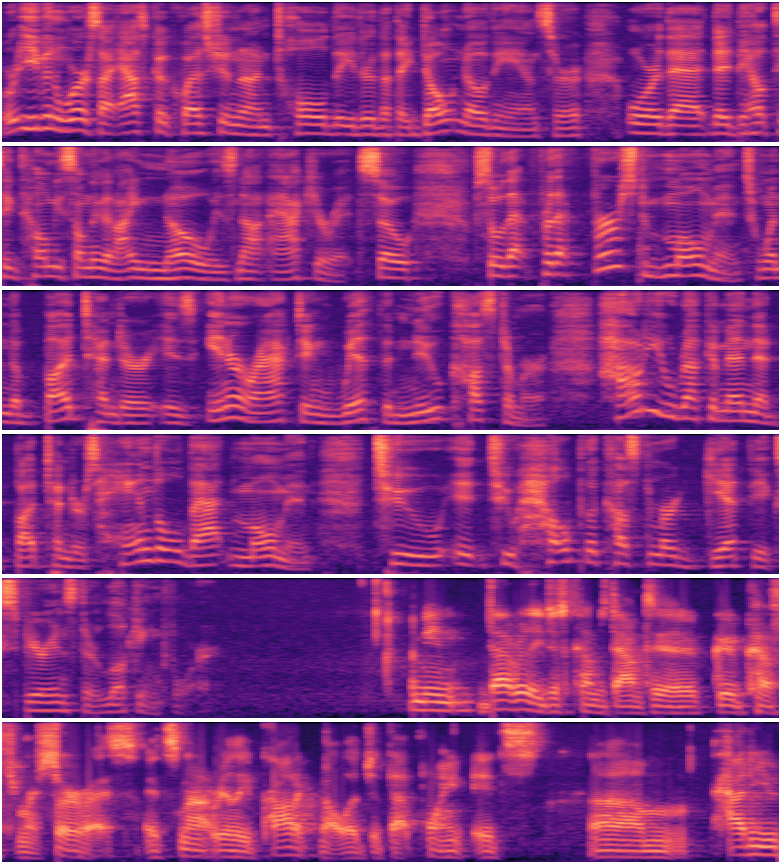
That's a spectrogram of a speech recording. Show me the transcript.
or even worse, I ask a question and I'm told either that they don't know the answer or that they, they tell me something that I know is not accurate. So, so that for that first moment when the bud tender is interacting with the new customer, how do you recommend that bud tenders handle handle that moment to it, to help the customer get the experience they're looking for? I mean, that really just comes down to good customer service. It's not really product knowledge at that point. It's um, how do you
